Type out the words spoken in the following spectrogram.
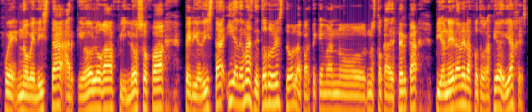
fue novelista, arqueóloga, filósofa, periodista y además de todo esto, la parte que más nos, nos, toca de cerca, pionera de la fotografía de viajes.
